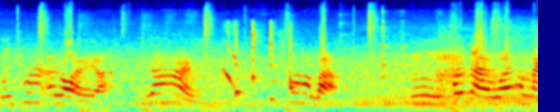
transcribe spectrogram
รสสชาติอร่อยอะ ได้ ชอบอะ อืม เข้าใจว่าทำไม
